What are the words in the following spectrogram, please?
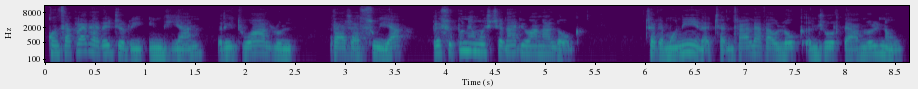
Consacrarea regelui indian, ritualul Rajasuya, presupune un scenariu analog. Ceremoniile centrale aveau loc în jur de anul nou.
